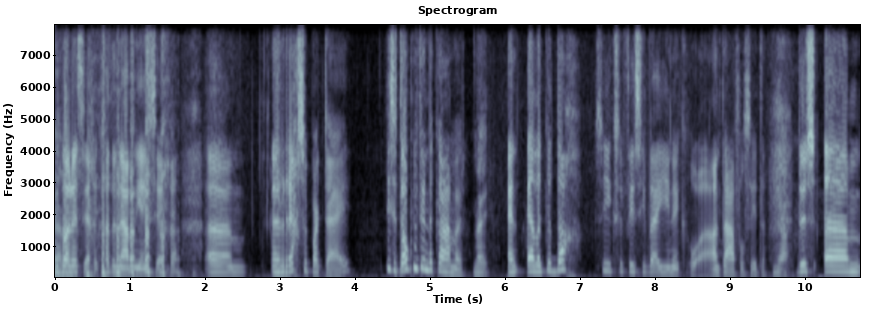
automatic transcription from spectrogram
Ik wou net zeggen, ik ga de naam niet eens zeggen. Ehm, een rechtse partij, die zit ook niet in de Kamer. Nee. En elke dag zie ik zijn visie bij Jinek aan tafel zitten. Ja. Dus ehm,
